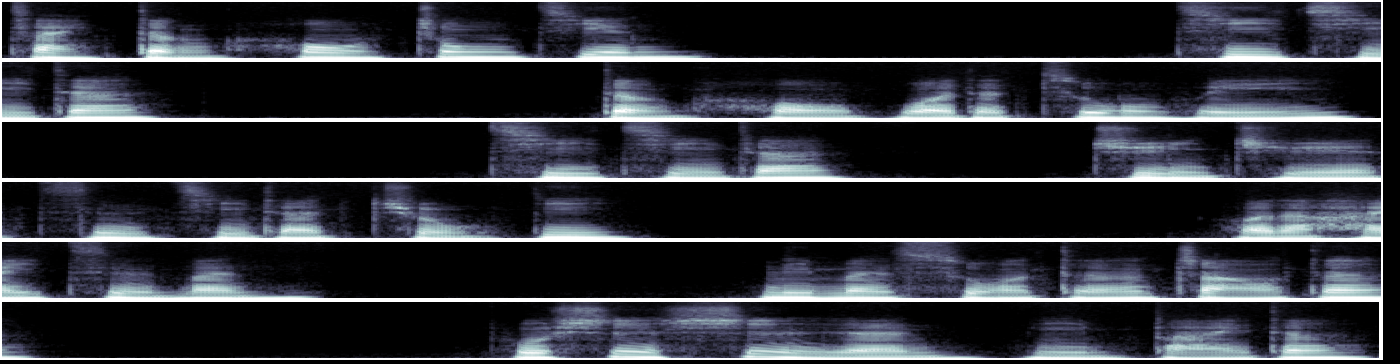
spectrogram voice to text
在等候中间，积极的等候我的作为，积极的拒绝自己的主意。我的孩子们，你们所得着的，不是世人明白的。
